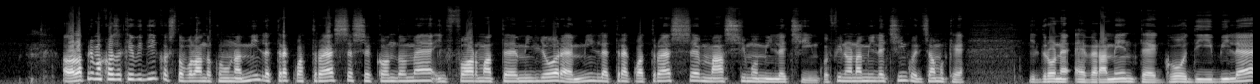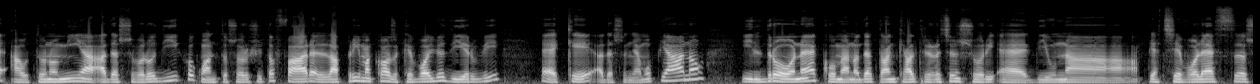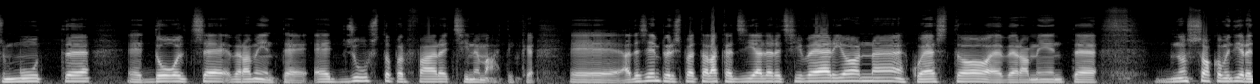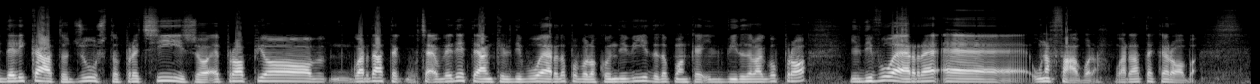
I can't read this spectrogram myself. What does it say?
Allora la prima cosa che vi dico sto volando con una 1034S secondo me il format migliore è 1034S massimo 1500 fino a una 1500 diciamo che il drone è veramente godibile, autonomia adesso ve lo dico, quanto sono riuscito a fare. La prima cosa che voglio dirvi è che, adesso andiamo piano, il drone, come hanno detto anche altri recensori, è di una piacevolezza smooth, dolce, veramente è giusto per fare cinematic. Eh, ad esempio rispetto all'HG LRC Varion, questo è veramente non so come dire, delicato, giusto, preciso, è proprio, guardate, cioè, vedete anche il DVR, dopo ve lo condivido, dopo anche il video della GoPro, il DVR è una favola, guardate che roba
